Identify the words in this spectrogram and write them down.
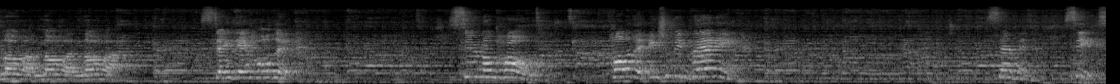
Lower, lower, lower. Stay there, hold it. Sumo hold. Hold it, it should be burning. Seven, six.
